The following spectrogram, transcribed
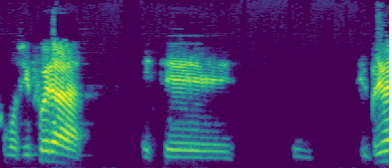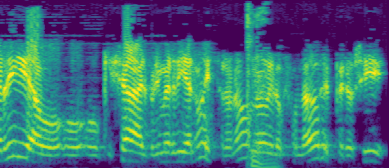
como si fuera este el primer día o, quizá el primer día nuestro no no de los fundadores pero sí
